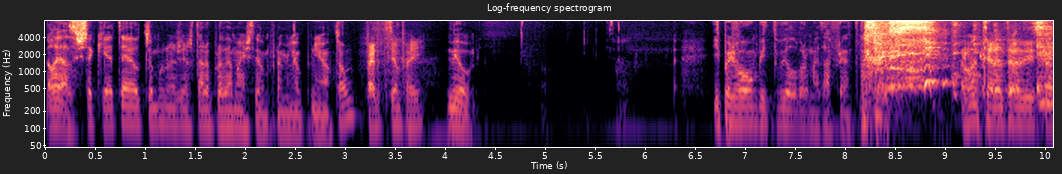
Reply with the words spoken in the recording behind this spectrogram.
Aliás, isto aqui até é o tempo que nós vamos estar a perder mais tempo, para a minha opinião. Então, perde tempo aí. Meu. E depois vou a um beat do Wilbur mais à frente. Não sei. A manter a tradição.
